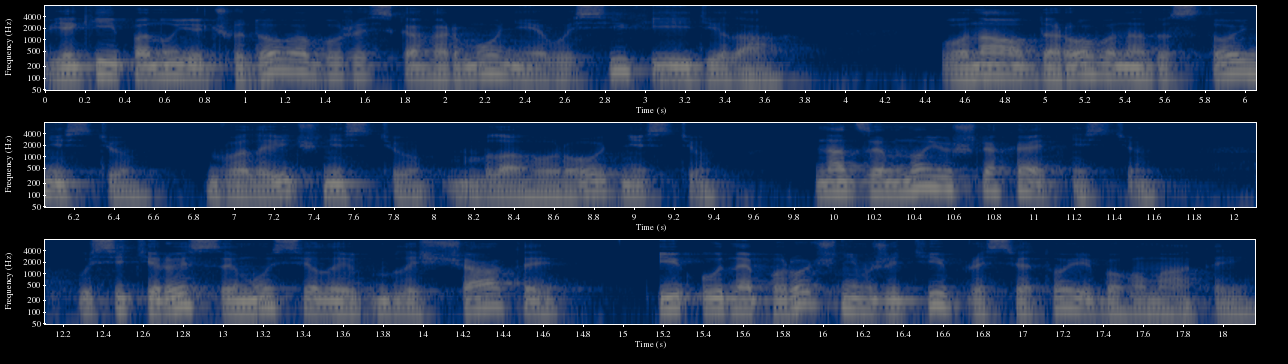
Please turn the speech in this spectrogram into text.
в якій панує чудова божеська гармонія в усіх її ділах. Вона обдарована достойністю, величністю, благородністю, надземною шляхетністю. Усі ті риси мусили блищати і у непорочнім житті Пресвятої Богоматері.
